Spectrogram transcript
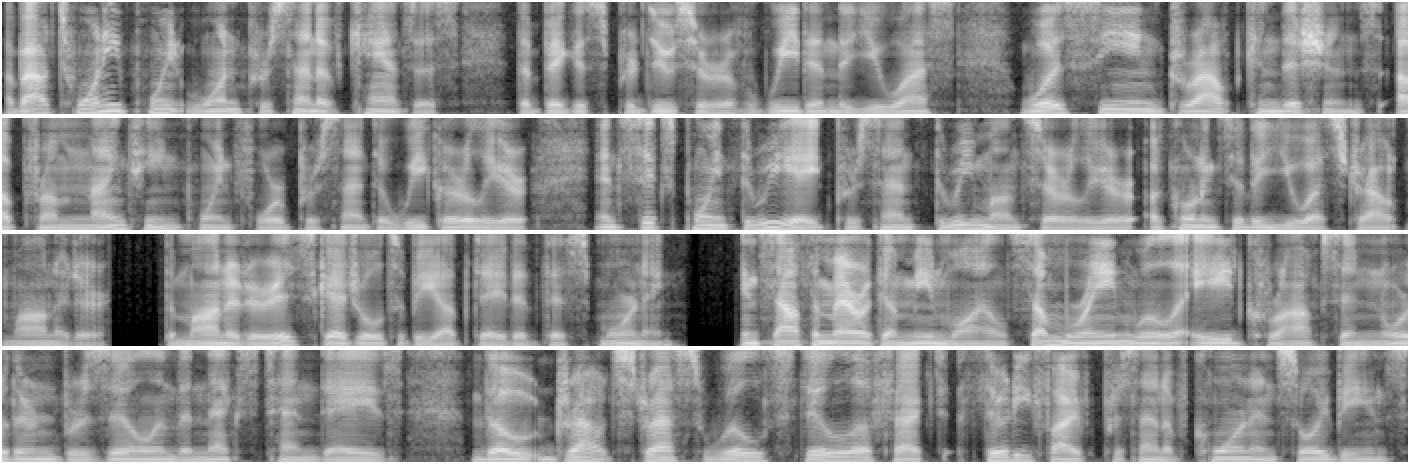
About 20.1% of Kansas, the biggest producer of wheat in the U.S., was seeing drought conditions, up from 19.4% a week earlier and 6.38% three months earlier, according to the U.S. Drought Monitor. The monitor is scheduled to be updated this morning. In South America, meanwhile, some rain will aid crops in northern Brazil in the next 10 days, though drought stress will still affect 35% of corn and soybeans,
